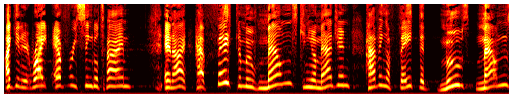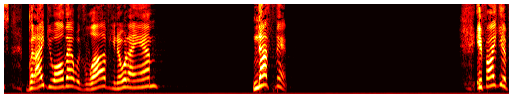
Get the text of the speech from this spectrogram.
I get it right every single time. And I have faith to move mountains. Can you imagine having a faith that moves mountains? But I do all that with love. You know what I am? Nothing. if I give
